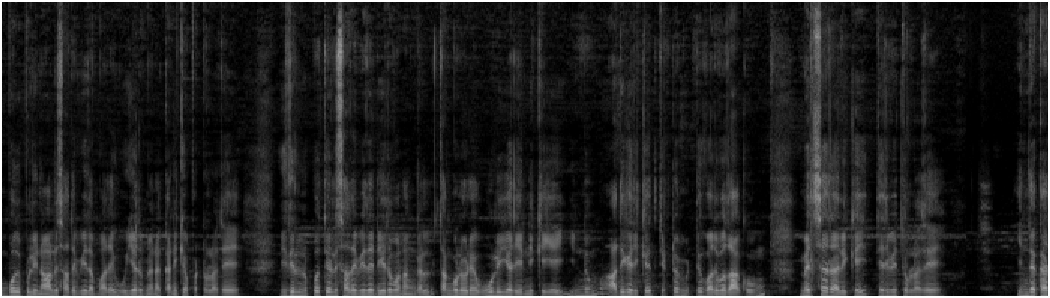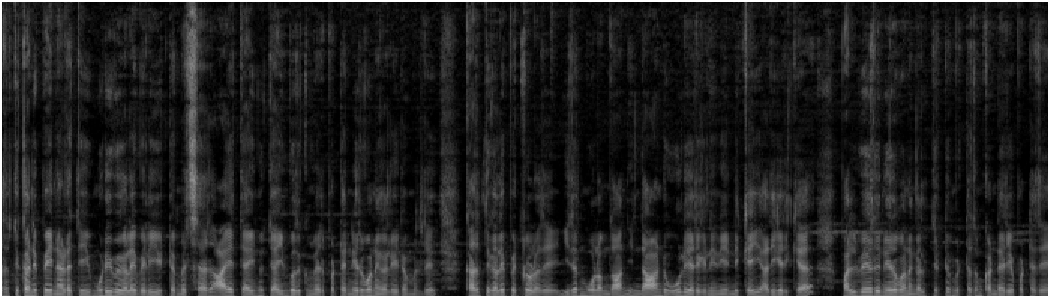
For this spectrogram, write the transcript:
ஒம்பது புள்ளி நாலு சதவீதம் வரை உயரும் என கணிக்கப்பட்டுள்ளது. இதில் முப்பத்தேழு சதவீத நிறுவனங்கள் தங்களுடைய ஊழியர் எண்ணிக்கையை இன்னும் அதிகரிக்க திட்டமிட்டு வருவதாகவும் மெர்சர் அறிக்கை தெரிவித்துள்ளது. இந்த கருத்து கணிப்பை நடத்தி முடிவுகளை வெளியிட்ட மெர்சர் ஆயிரத்தி ஐநூற்றி ஐம்பதுக்கும் மேற்பட்ட நிறுவனங்களிடமிருந்து கருத்துக்களை பெற்றுள்ளது. இதன் மூலம்தான் இந்த ஆண்டு ஊழியர்களின் எண்ணிக்கை அதிகரிக்க பல்வேறு நிறுவனங்கள் திட்டமிட்டதும் கண்டறியப்பட்டது.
